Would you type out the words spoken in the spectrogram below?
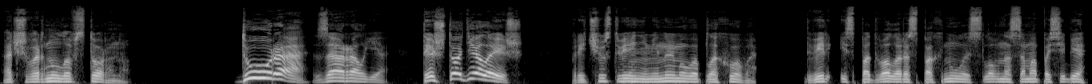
отшвырнула в сторону. «Дура!» — заорал я. «Ты что делаешь?» Предчувствие неминуемого плохого. Дверь из подвала распахнулась, словно сама по себе,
